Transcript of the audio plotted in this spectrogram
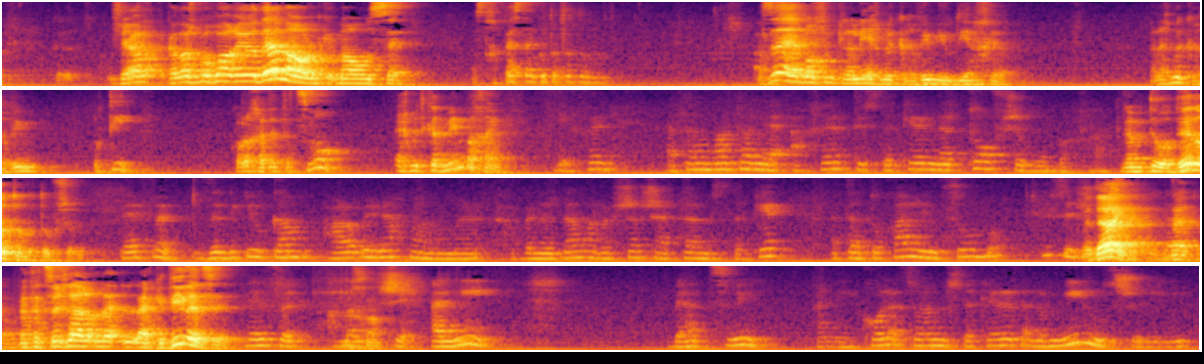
שהקדוש ברוך הוא הרי יודע מה הוא, מה הוא עושה. אז תחפש את הנקודות הטובות. אז זה באופן כללי איך מקרבים יהודי אחר. אבל איך מקרבים אותי, כל אחד את עצמו, איך מתקדמים בחיים. אתה אמרת לאחר, תסתכל לטוב שהוא בחר. גם תעודד אותו בטוב שלו. יפה. זה בדיוק גם הרבי נחמן אומר, הבן אדם הרשע שאתה מסתכל, אתה תוכל למצוא בו ודאי. ואתה צריך לה, לה, להגדיל את זה. להפך, אבל נכון. שאני בעצמי, אני כל הזמן מסתכלת על המינוס שלי,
